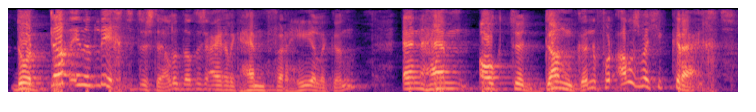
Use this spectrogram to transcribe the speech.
door dat in het licht te stellen, dat is eigenlijk hem verheerlijken. En hem ook te danken voor alles wat je krijgt.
